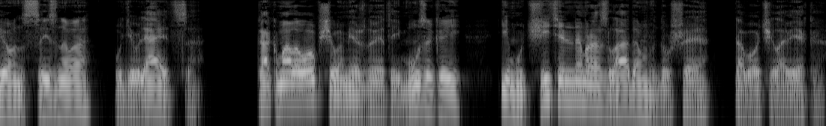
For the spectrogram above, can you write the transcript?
и он сызново удивляется, как мало общего между этой музыкой и мучительным разладом в душе того человека.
